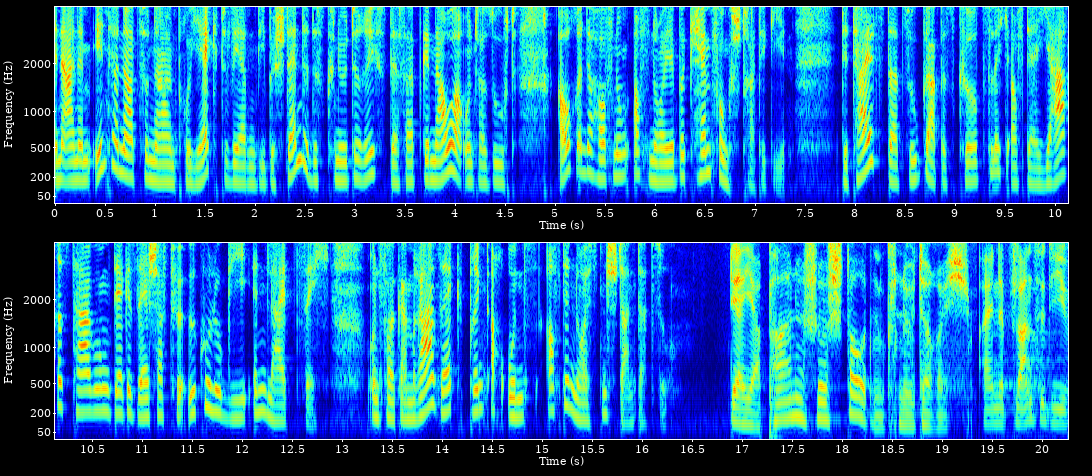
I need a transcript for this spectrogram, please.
In einem internationalen Projekt werden die Bestände des Knöterichs deshalb genauer untersucht, auch in der Hoffnung auf neue Bekämpfungsstrategien. Details dazu gab es kürzlich auf der Jahrestagung der Gesellschaft für Ökologie in Leipzig. Und Volker Mrazek bringt auch uns auf den neuesten Stand dazu. Der japanische Staudenknöterich. Eine Pflanze, die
